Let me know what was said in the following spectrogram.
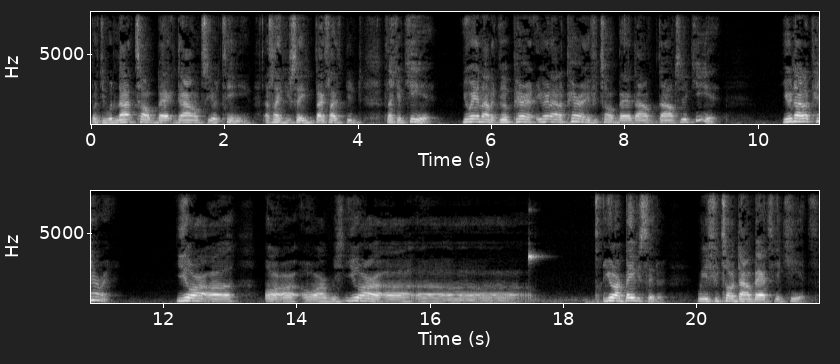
But you would not talk back down to your team. That's like you say. That's like you, like your kid. You ain't not a good parent. You ain't not a parent if you talk bad down down to your kid. You're not a parent. You are a or or, you are a, a, you are a babysitter. If you talk down bad to your kids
